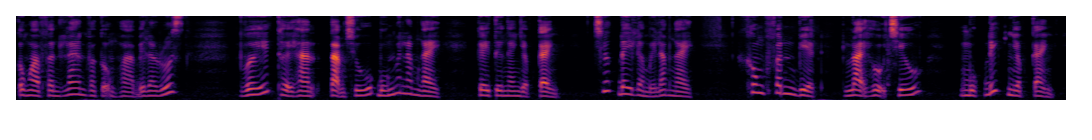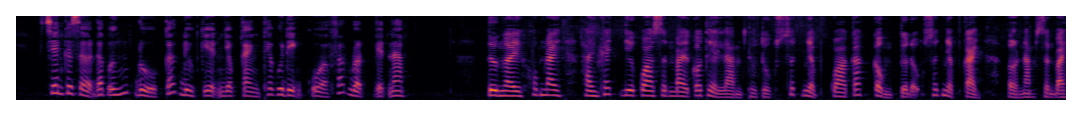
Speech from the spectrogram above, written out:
Cộng hòa Phần Lan và Cộng hòa Belarus với thời hạn tạm trú 45 ngày kể từ ngày nhập cảnh, trước đây là 15 ngày, không phân biệt loại hộ chiếu, mục đích nhập cảnh trên cơ sở đáp ứng đủ các điều kiện nhập cảnh theo quy định của pháp luật Việt Nam. Từ ngày hôm nay, hành khách đi qua sân bay có thể làm thủ tục xuất nhập qua các cổng tự động xuất nhập cảnh ở năm sân bay.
